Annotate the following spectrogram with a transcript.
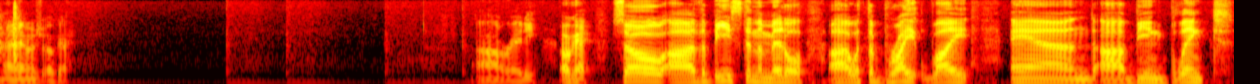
Nine damage. Okay. Alrighty. Okay. So uh, the beast in the middle, uh, with the bright light and uh, being blinked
